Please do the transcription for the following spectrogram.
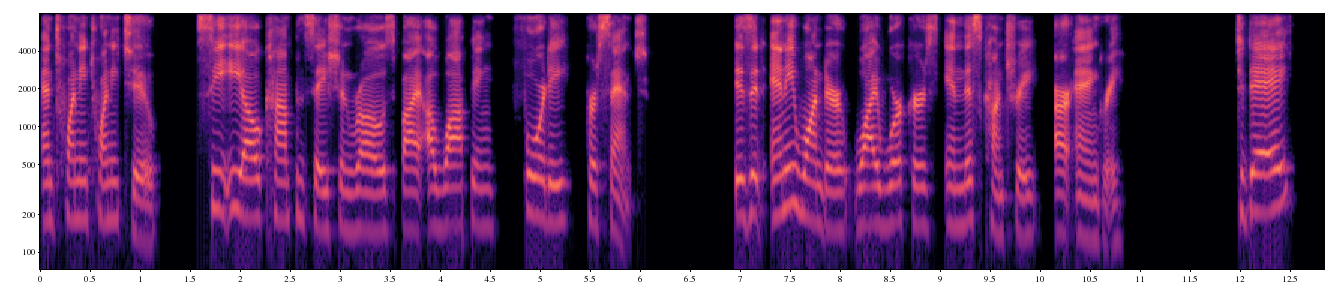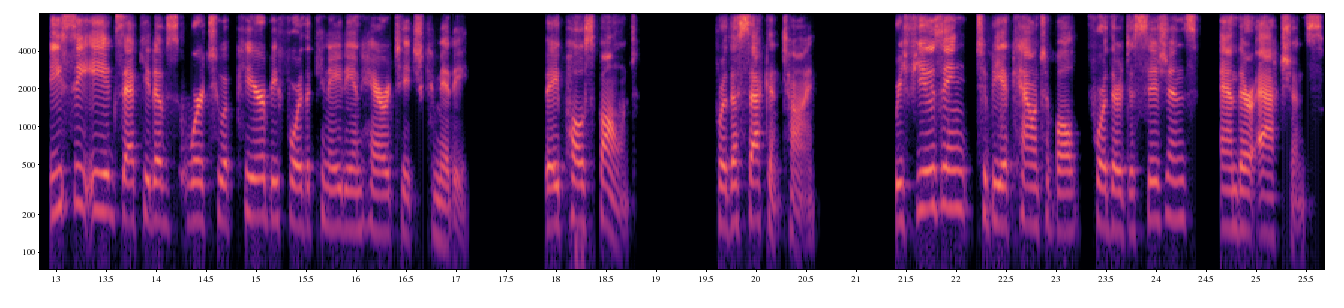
and 2022, CEO compensation rose by a whopping 40%. Is it any wonder why workers in this country are angry? Today, BCE executives were to appear before the Canadian Heritage Committee. They postponed for the second time, refusing to be accountable for their decisions and their actions.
